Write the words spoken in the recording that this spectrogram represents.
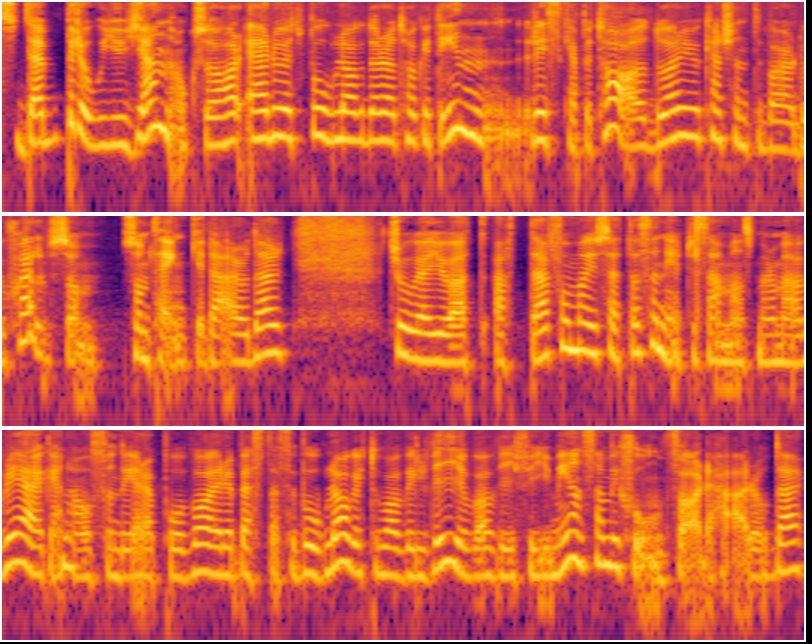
Så det beror ju igen också. Har, är du ett bolag där du har tagit in riskkapital då är det ju kanske inte bara du själv som, som tänker där. Och där tror jag ju att, att där får man ju sätta sig ner tillsammans med de övriga ägarna och fundera på vad är det bästa för bolaget och vad vill vi och vad har vi för gemensam vision för det här. Och där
